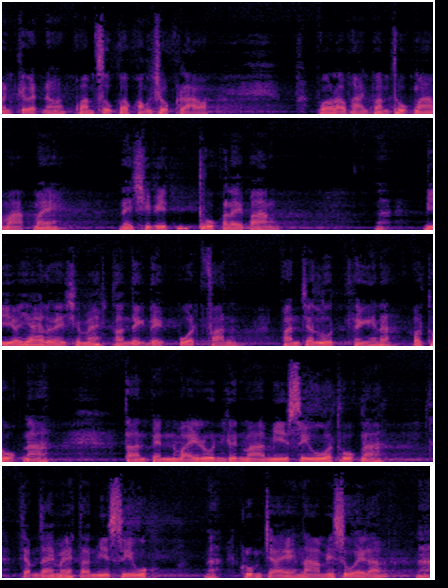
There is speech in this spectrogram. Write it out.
มันเกิดเนาะความสุขก็ของชั่วคราว พวกเราผ่านความทุกข์มามากไหมในชีวิตทุกข์อะไรบ้างมีเยอะแยะเลยใช่ไหมตอนเด็กๆปวดฟัน ฟันจะหลุดอะไรเงี้ยนะก็ทุกข์นะ ตอนเป็นวัยรุ่นขึ้นมามีสิวก็ทุกนะจำได้ไหมตอนมีสิวนะกลุ้มใจหน้าไม่สวยแล้วนะ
